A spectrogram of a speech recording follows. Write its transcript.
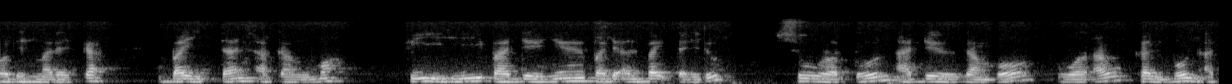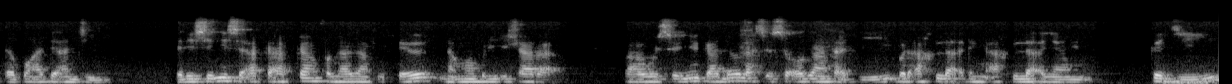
oleh malaikat baitan akan rumah fihi padanya pada al-bait tadi tu suratun ada gambar wa'au kalbun ataupun ada anjing. Jadi sini seakan-akan pengarang kita nak memberi isyarat bahawasanya kalaulah seseorang tadi berakhlak dengan akhlak yang keji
